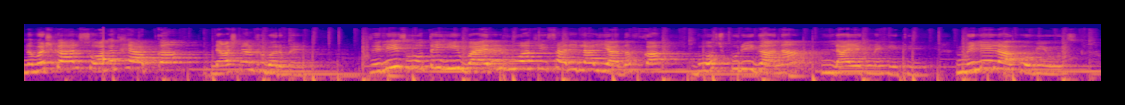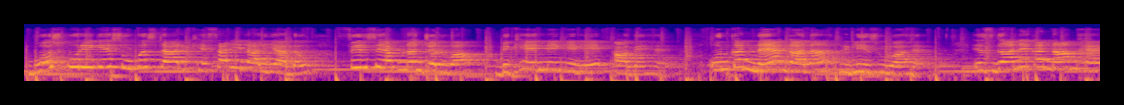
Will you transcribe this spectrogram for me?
नमस्कार, स्वागत है आपका नेशनल खबर में। रिलीज़ होते ही वायरल हुआ खेसारी लाल यादव का भोजपुरी गाना लायक नहीं थी। मिले लाखों व्यूज़ भोजपुरी के सुपरस्टार खेसारी लाल यादव फिर से अपना जलवा बिखेरने के लिए आ गए हैं। उनका नया गाना रिलीज़ हुआ है। इस गाने का नाम है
